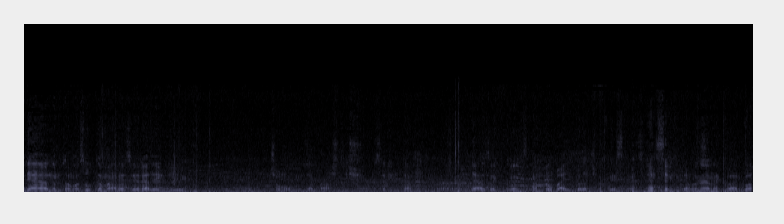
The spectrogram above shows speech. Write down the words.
De nem tudom, azóta már azért eléggé csomó minden mást is szerintem, de ezeket nem próbáljuk belecsapészni szerintem a Nem. zenekarba.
